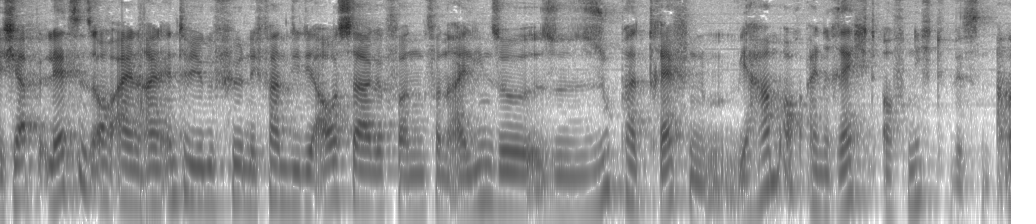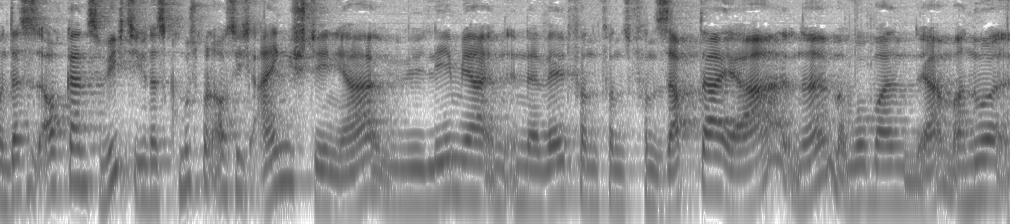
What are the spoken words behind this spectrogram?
Ich habe letztens auch ein, ein Interview geführt und ich fand die, die Aussage von, von Eileen so, so super treffend. Wir haben auch ein Recht auf Nichtwissen. Und das ist auch ganz wichtig und das muss man auch sich eingestehen, ja. Wir leben ja in, in der Welt von, von, von Sabda, ja, ne? wo man, ja, macht nur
